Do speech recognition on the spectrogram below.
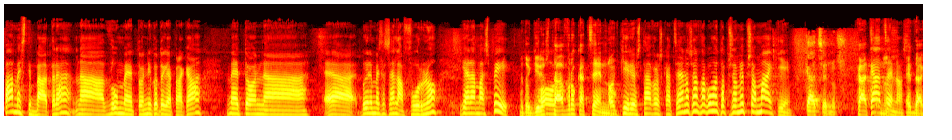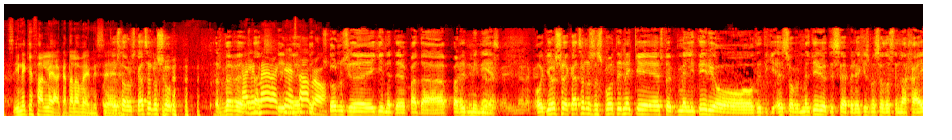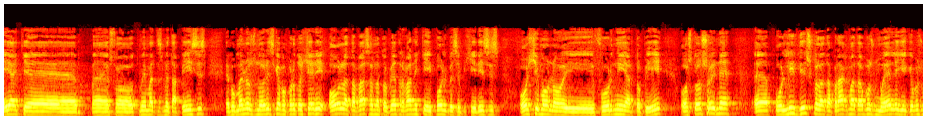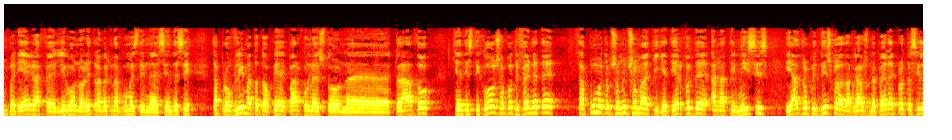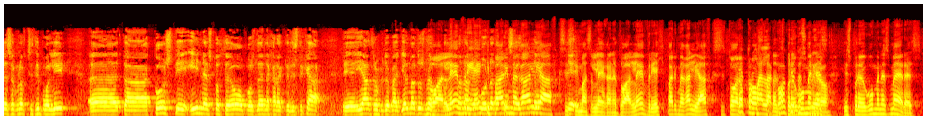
Πάμε στην Πάτρα να δούμε τον Νίκο το Γιαπρακά με τον, α, α, που είναι μέσα σε ένα φούρνο για να μας πει... Με τον κύριο ο- Σταύρο Κατσένο. Ο κύριος Σταύρος Κατσένος, αν θα πούμε το ψωμί ψωμάκι. Κάτσενος. Κάτσενος. Κάτσενος. Εντάξει, είναι κεφαλαία, καταλαβαίνεις. Ο Σταύρος Κάτσενος, ο... βέβαια, Καλημέρα, εντάξει, κύριε είναι- Σταύρο. Με τους τόνους ε, γίνεται πάντα παρεμηνίες. Ο κύριος ε, Κάτσενος, σας πω ότι είναι και στο επιμελητήριο, δυτικ- ε, στο επιμελητήριο της ε, περιοχής μας εδώ στην Αχαΐα και ε, στο τμήμα της μεταποίησης. Επομένως γνωρίζει και από πρώτο χέρι όλα τα βάσανα τα οποία τραβάνε και οι υπόλοιπες επιχειρήσεις, όχι μόνο οι φούρνοι, οι αρτοποιοί. Ωστόσο είναι ε, πολύ δύσκολα τα πράγματα όπως μου έλεγε και όπως μου περιέγραφε λίγο νωρίτερα μέχρι να βγούμε στην ε, σύνδεση τα προβλήματα τα οποία υπάρχουν ε, στον ε, κλάδο και δυστυχώς από ό,τι φαίνεται θα πούμε το ψωμί ψωμάκι γιατί έρχονται ανατιμήσεις, οι άνθρωποι δύσκολα τα βγάζουν πέρα, οι πρώτες ύλες έχουν αυξηθεί πολύ, ε, τα κόστη είναι στο Θεό όπως λένε χαρακτηριστικά ε, οι άνθρωποι του επαγγέλματος. με Το αποτέλεσμα να αλεύρι μην έχει μπορούν να τα πάρει εξέλθουν μεγάλη αύξηση, και- μας λέγανε. Το αλεύρι έχει πάρει μεγάλη αύξηση τώρα Και το πρόσφατα, μαλακό τις και το προηγούμενε σκληρό. τις προηγούμενες μέρες.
